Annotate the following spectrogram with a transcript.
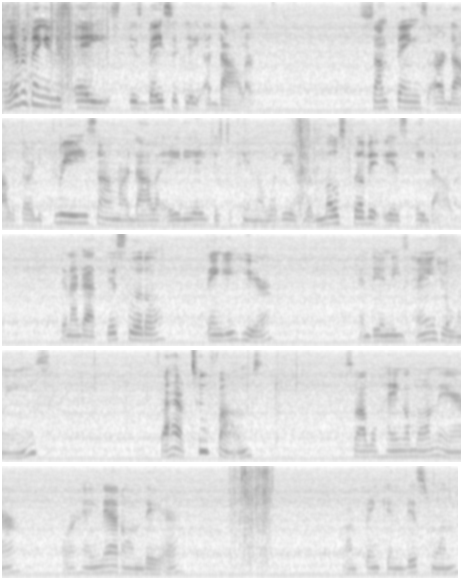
And everything in this A is basically a dollar. Some things are $1.33, some are $1.88, just depending on what it is. But most of it is a dollar. Then I got this little thingy here. And then these angel wings. So I have two phones. So I will hang them on there or hang that on there. I'm thinking this one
